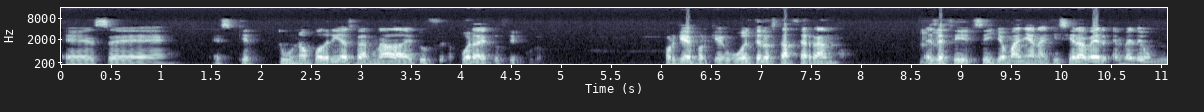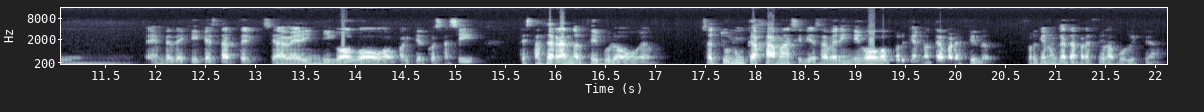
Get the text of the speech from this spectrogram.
es, eh, es que tú no podrías ver nada de tu, fuera de tu círculo. ¿Por qué? Porque Google te lo está cerrando. Es decir, si yo mañana quisiera ver, en vez de un en vez de Kickstarter, quisiera ver Indiegogo o cualquier cosa así, te está cerrando el círculo Google. O sea, tú nunca jamás irías a ver Indiegogo porque no te ha aparecido. ¿por qué nunca te apareció la publicidad?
